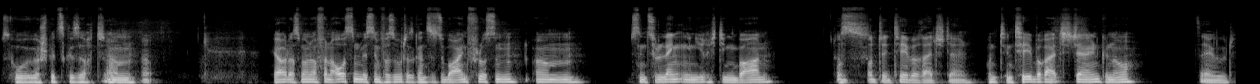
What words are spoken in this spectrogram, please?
so überspitzt gesagt. Ja, ähm, ja. ja, dass man auch von außen ein bisschen versucht, das Ganze zu beeinflussen, ähm, ein bisschen zu lenken in die richtigen Bahnen. Und, und den Tee bereitstellen. Und den Tee bereitstellen, genau. Sehr gut.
